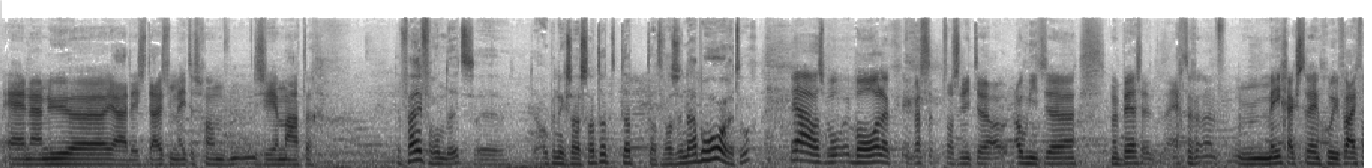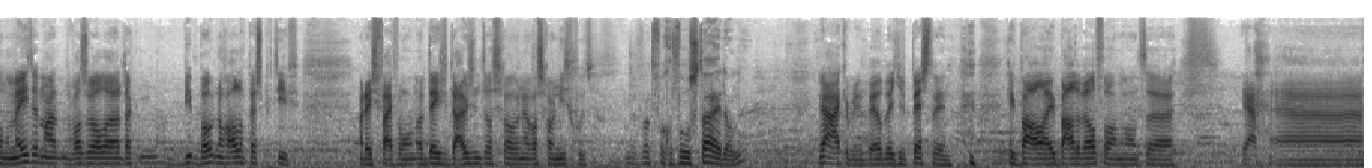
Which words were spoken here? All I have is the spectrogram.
En uh, nu, uh, ja, deze 1000 meter is gewoon zeer matig. De 500, de openingsafstand, dat, dat, dat was een naar behoren, toch? Ja, het was behoorlijk. Ik was, het was niet, ook niet mijn best, echt een, een mega extreem goede 500 meter. Maar het was wel, dat bood nog alle perspectief. Maar deze, 500, deze 1000 was gewoon, was gewoon niet goed. Met wat voor gevoel sta je dan, hè? Ja, ik heb een beetje de pest erin. ik, baal, ik baal er wel van, want uh, ja, uh,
